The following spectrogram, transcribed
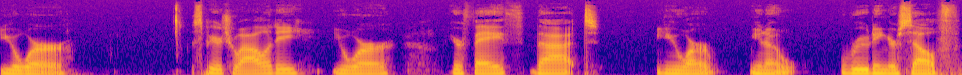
your spirituality, your your faith that you are, you know, rooting yourself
